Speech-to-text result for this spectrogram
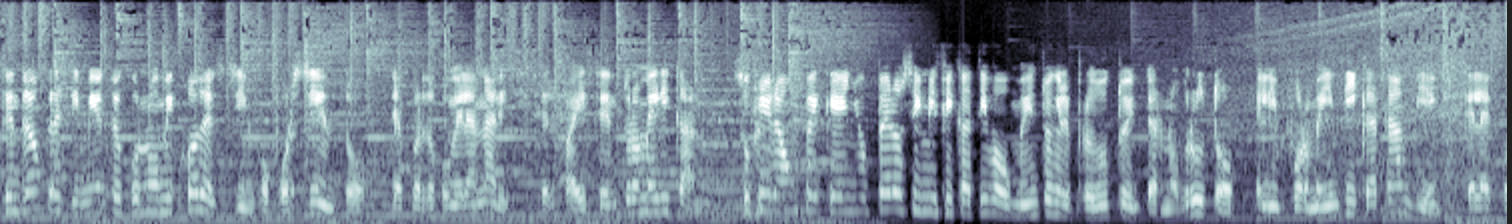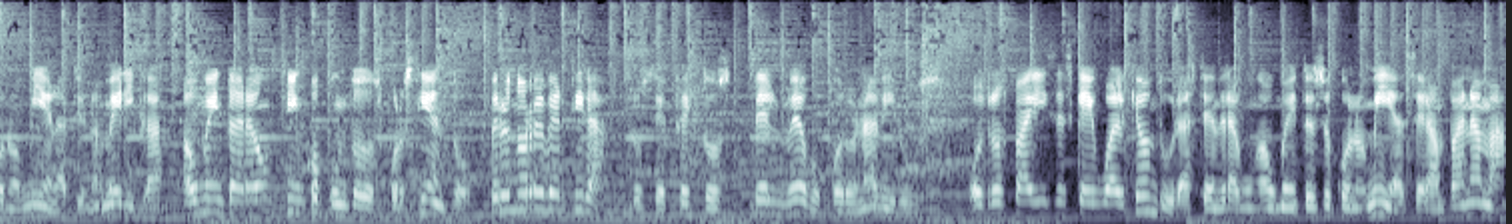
tendrá un crecimiento económico del 5%. De acuerdo con el análisis, el país centroamericano sufrirá un pequeño pero significativo aumento en el Producto Interno Bruto. El informe indica también que la economía en Latinoamérica aumentará un 5.2%, pero no revertirá los efectos del nuevo coronavirus. Otros países que igual que Honduras tendrán un aumento en su economía serán Panamá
